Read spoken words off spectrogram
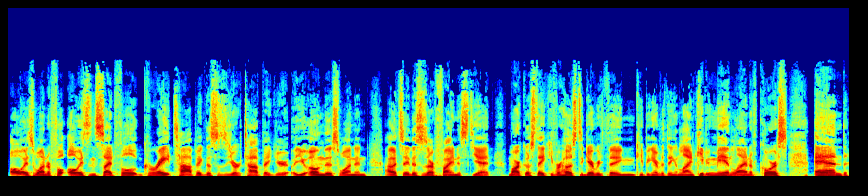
always wonderful, always insightful. Great topic. This is your topic. you you own this one, and I would say this is our finest yet. Marcos, thank you for hosting everything, keeping everything in line, keeping me in line, of course. And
